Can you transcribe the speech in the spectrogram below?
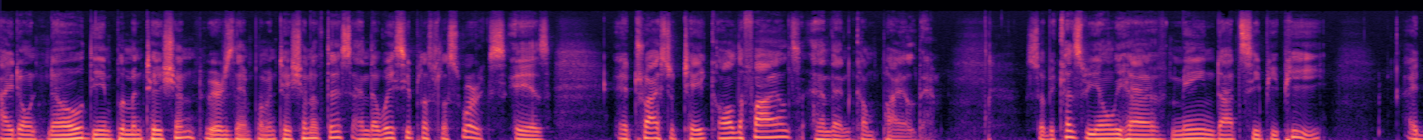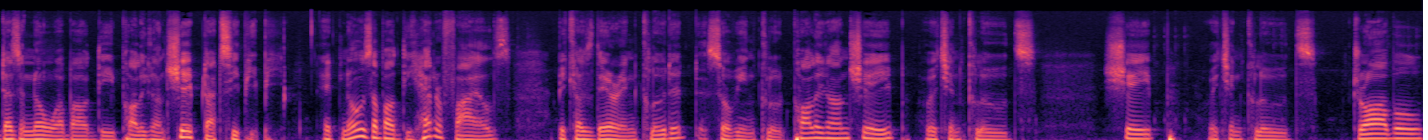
I don't know the implementation. Where's the implementation of this? And the way C++ works is it tries to take all the files and then compile them. So because we only have main.cpp it doesn't know about the polygon shape.cpp it knows about the header files because they're included. So we include polygon shape which includes shape which includes drawable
